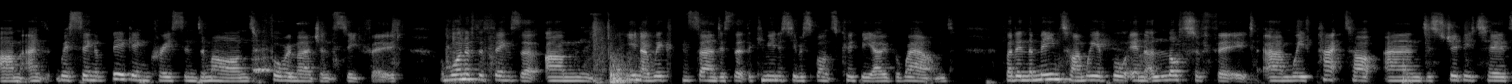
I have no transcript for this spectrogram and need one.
Um, and we're seeing a big increase in demand for emergency food. One of the things that, um, you know, we're concerned is that the community response could be overwhelmed. But in the meantime, we have brought in a lot of food. Um, we've packed up and distributed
